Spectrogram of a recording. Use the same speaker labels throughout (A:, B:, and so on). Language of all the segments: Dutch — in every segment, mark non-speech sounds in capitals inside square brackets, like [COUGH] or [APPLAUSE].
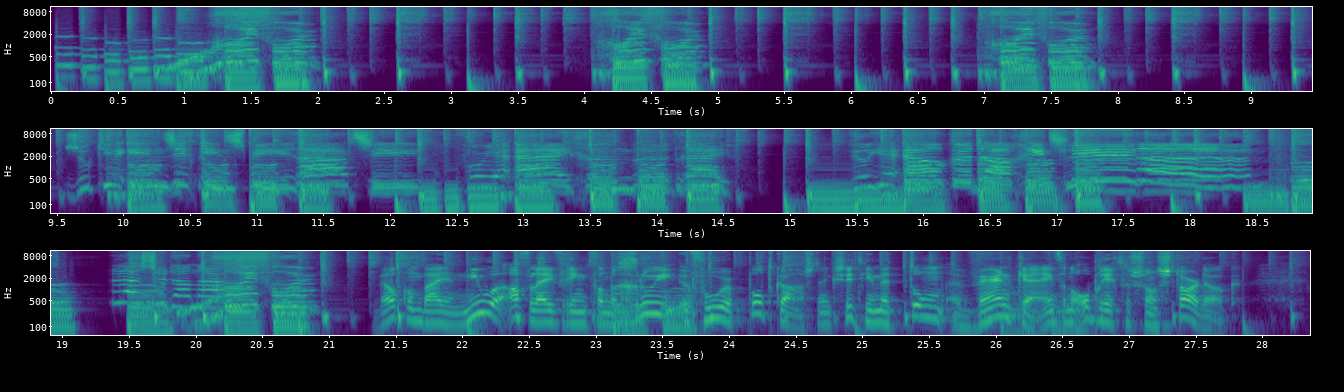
A: Gooi voor. Gooi voor. Gooi voor. Zoek je inzicht, inspiratie voor je eigen bedrijf. Wil je elke dag iets leren? Luister dan naar Gooi voor.
B: Welkom bij een nieuwe aflevering van de Groeivoer podcast. En ik zit hier met Tom Wernke, een van de oprichters van Stardock.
